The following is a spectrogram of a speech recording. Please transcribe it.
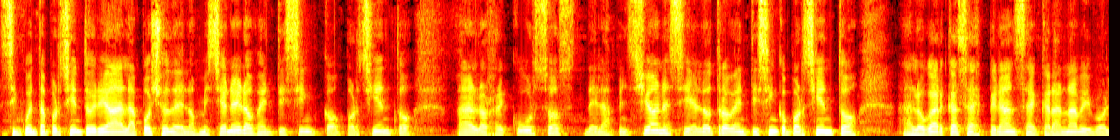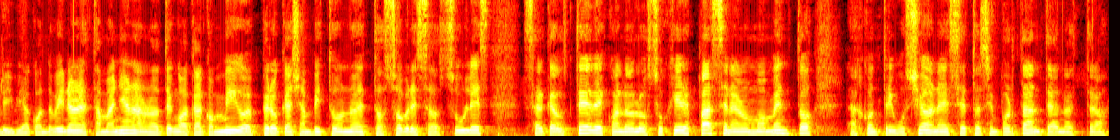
50% irá al apoyo de los misioneros, 25% para los recursos de las pensiones y el otro 25% al hogar Casa de Esperanza en Caranave y Bolivia. Cuando vinieron esta mañana, no lo tengo acá conmigo, espero que hayan visto uno de estos sobres azules cerca de ustedes. Cuando los sugieres pasen en un momento las contribuciones, esto es importante a nuestra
